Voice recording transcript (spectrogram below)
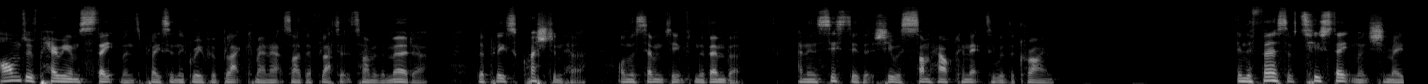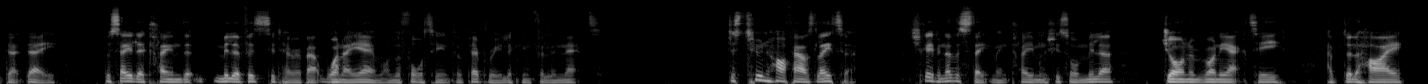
Armed with Perriam's statement placing the group of black men outside the flat at the time of the murder, the police questioned her on the 17th of November and insisted that she was somehow connected with the crime. In the first of two statements she made that day, Psaila claimed that Miller visited her about 1am on the 14th of February looking for Lynette. Just two and a half hours later, she gave another statement claiming she saw Miller, John and Ronnie Actie, Abdullahi,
